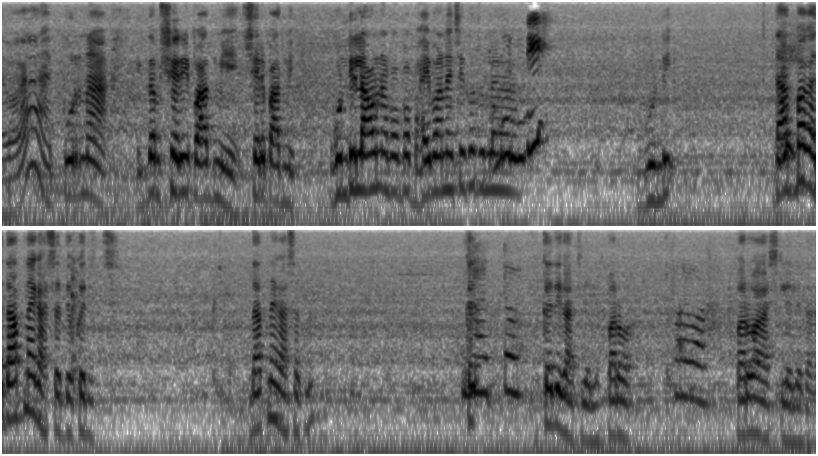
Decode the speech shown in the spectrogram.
बघा पूर्ण एकदम शरीफ आदमी आहे शरीफ आदमी. गुंडी लाव ना बाबा भाई बनायचे का तुला? गुंडी. दात बघा दात नाही घासत तो कधीच. दात नाही घासत ना? कधी घातलेले परवा. परवा. घासलेले दात.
